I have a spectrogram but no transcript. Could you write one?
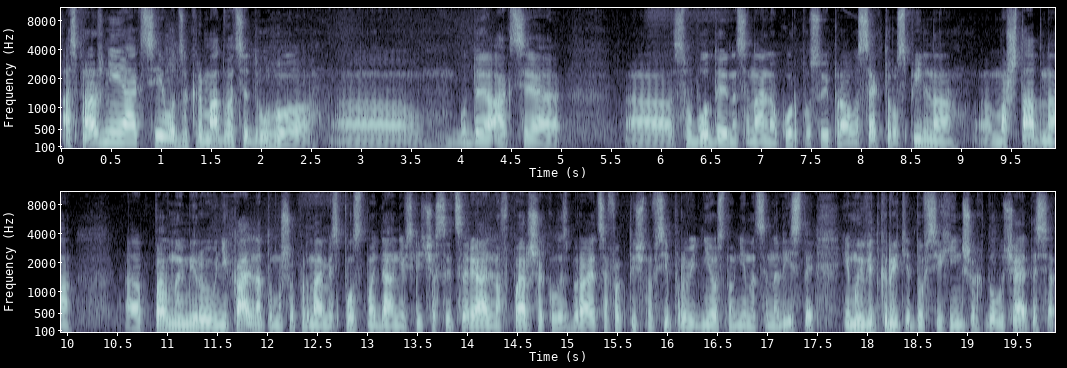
А справжні акції, от, зокрема, 22-го е, буде акція е, свободи національного корпусу і правого сектору, спільна, масштабна. Е, Певною мірою унікальна, тому що принаймні з постмайданівські часи це реально вперше, коли збираються фактично всі провідні основні націоналісти, і ми відкриті до всіх інших. Долучайтеся.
